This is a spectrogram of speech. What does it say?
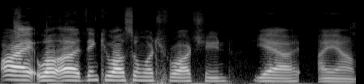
Alright, well, uh, thank you all so much for watching. Yeah, I am.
